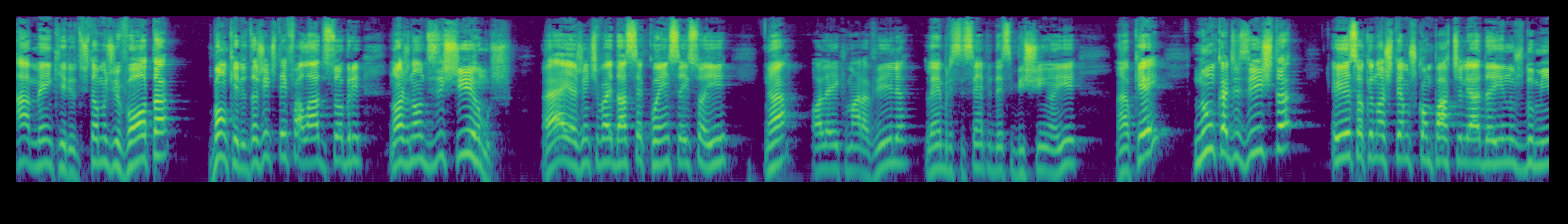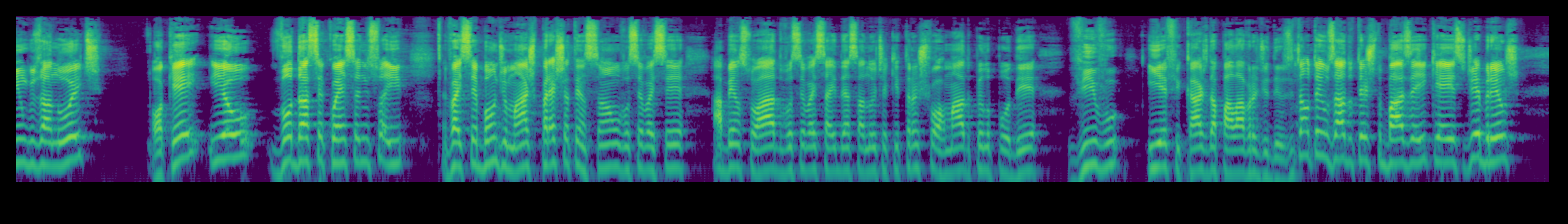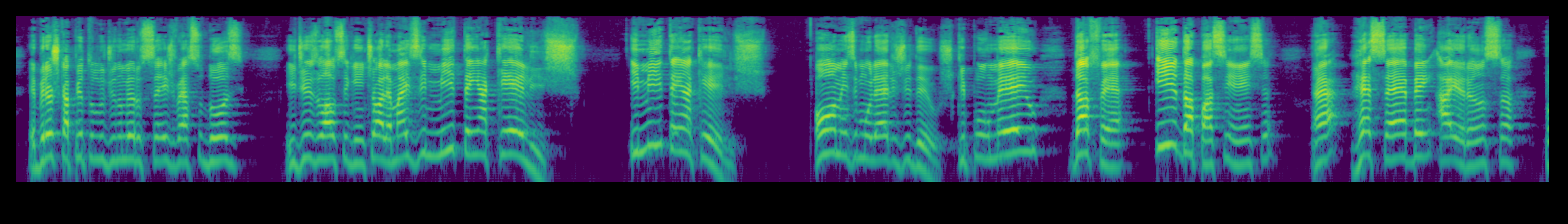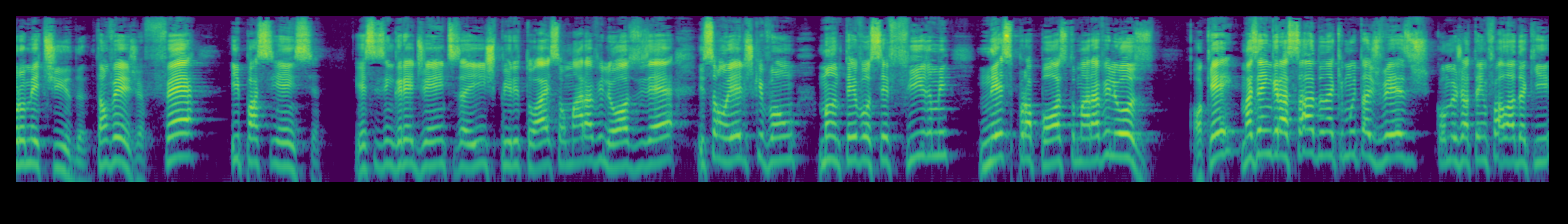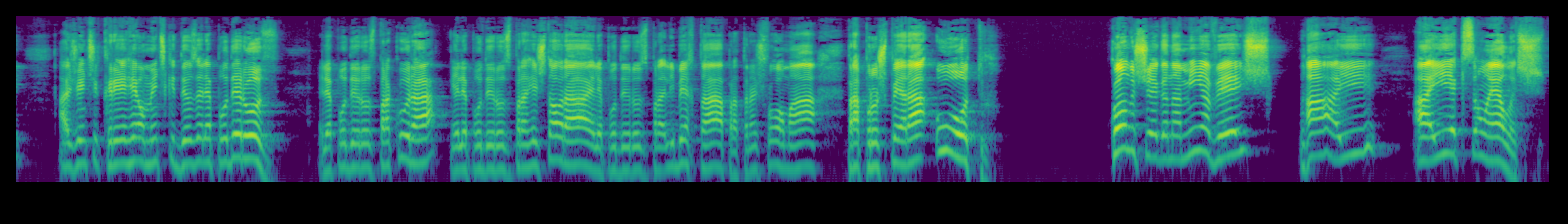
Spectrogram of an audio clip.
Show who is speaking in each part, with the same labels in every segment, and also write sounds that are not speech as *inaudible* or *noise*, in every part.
Speaker 1: Amém, queridos. Estamos de volta. Bom, queridos, a gente tem falado sobre nós não desistirmos. É, e a gente vai dar sequência a isso aí. Né? Olha aí que maravilha. Lembre-se sempre desse bichinho aí. Né? Ok? Nunca desista. Esse é o que nós temos compartilhado aí nos domingos à noite. Ok? E eu vou dar sequência nisso aí. Vai ser bom demais. Preste atenção. Você vai ser abençoado. Você vai sair dessa noite aqui transformado pelo poder vivo e eficaz da palavra de Deus. Então, eu tenho usado o texto base aí, que é esse de Hebreus, Hebreus capítulo de número 6, verso 12, e diz lá o seguinte: olha, mas imitem aqueles, imitem aqueles, homens e mulheres de Deus, que por meio da fé e da paciência é, recebem a herança prometida. Então veja, fé e paciência. Esses ingredientes aí espirituais são maravilhosos é, e são eles que vão manter você firme nesse propósito maravilhoso, ok? Mas é engraçado, né, que muitas vezes, como eu já tenho falado aqui, a gente crê realmente que Deus ele é poderoso. Ele é poderoso para curar, ele é poderoso para restaurar, ele é poderoso para libertar, para transformar, para prosperar o outro. Quando chega na minha vez, aí, aí é que são elas.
